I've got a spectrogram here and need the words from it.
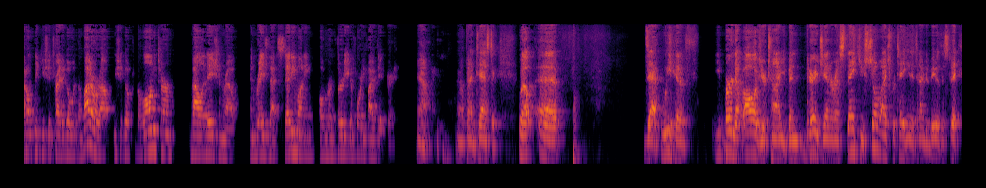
I don't think you should try to go with the viral route. You should go for the long-term validation route and raise that steady money over a 30 to 45 day period. Yeah, well, fantastic. Well, uh, Zach, we have you burned up all of your time. You've been very generous. Thank you so much for taking the time to be with us today.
